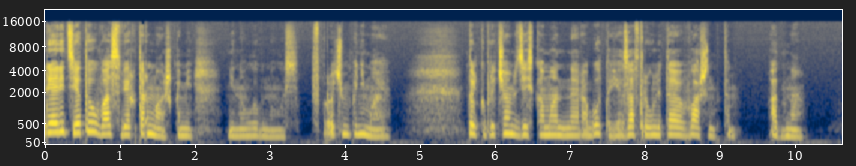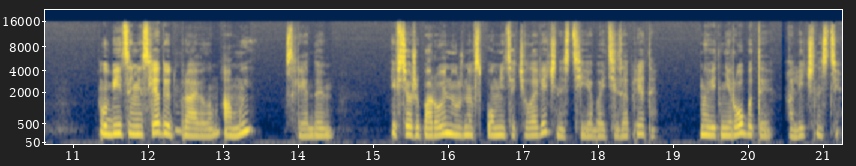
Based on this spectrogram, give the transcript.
Приоритеты у вас вверх тормашками. Нина улыбнулась. Впрочем, понимаю. Только при чем здесь командная работа? Я завтра улетаю в Вашингтон. Одна. Убийцы не следуют правилам, а мы следуем. И все же порой нужно вспомнить о человечности и обойти запреты. Мы ведь не роботы, а личности.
